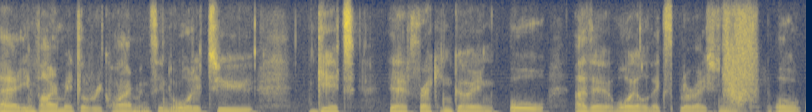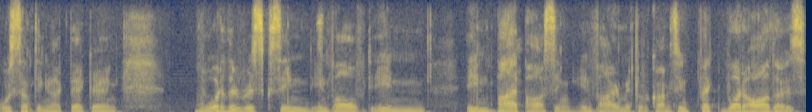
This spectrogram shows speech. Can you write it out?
uh, environmental requirements in order to get uh, fracking going or other oil exploration or, or something like that going. What are the risks in, involved in in bypassing environmental requirements? In fact, what are those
